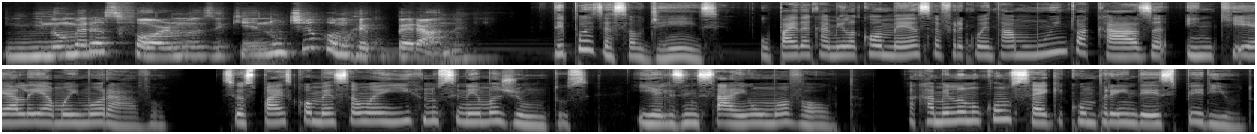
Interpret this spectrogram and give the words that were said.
inúmeras formas e que não tinha como recuperar, né? Depois dessa audiência, o pai da Camila começa a frequentar muito a casa em que ela e a mãe moravam. Seus pais começam a ir no cinema juntos e eles ensaiam uma volta. A Camila não consegue compreender esse período.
